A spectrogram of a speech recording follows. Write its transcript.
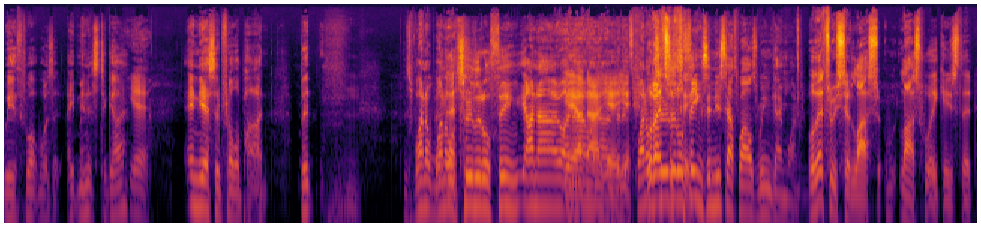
with what was it, eight minutes to go? Yeah. And yes, it fell apart, but mm. it's one, one or two little things. I know, I Yeah, I know, I know, know, yeah, but yeah. it's one Well, or two little thing. things. And New South Wales win game one. Well, that's what we said last last week. Is that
